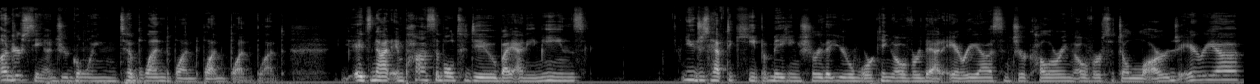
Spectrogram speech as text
understand you're going to blend, blend, blend, blend, blend. It's not impossible to do by any means. You just have to keep making sure that you're working over that area since you're coloring over such a large area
